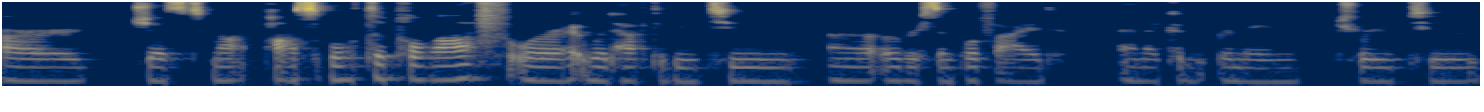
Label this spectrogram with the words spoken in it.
are just not possible to pull off or it would have to be too uh, oversimplified and I couldn't remain true to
